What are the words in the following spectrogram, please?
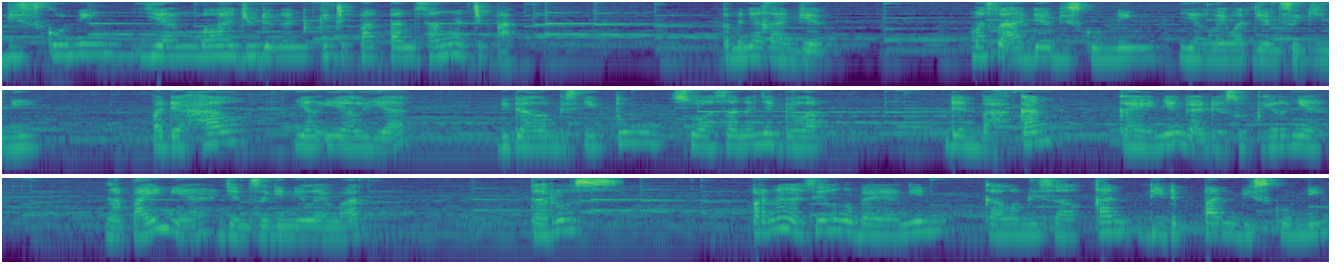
bis kuning yang melaju dengan kecepatan sangat cepat. Temennya kaget. Masa ada bis kuning yang lewat jam segini? Padahal yang ia lihat di dalam bis itu suasananya gelap dan bahkan kayaknya nggak ada supirnya. Ngapain ya jam segini lewat? Terus Pernah gak sih lo ngebayangin kalau misalkan di depan bis kuning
